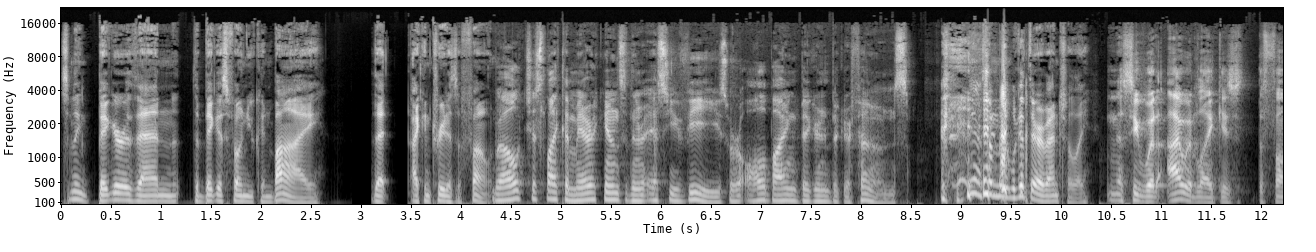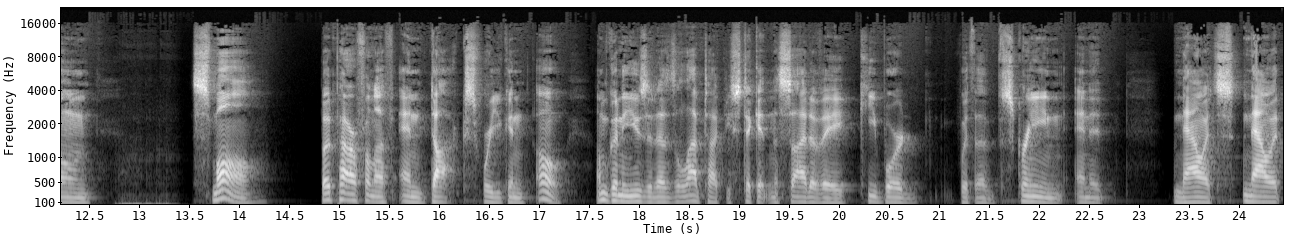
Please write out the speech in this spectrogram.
something bigger than the biggest phone you can buy I can treat as a phone. Well, just like Americans and their SUVs, we're all buying bigger and bigger phones. yeah, something we'll get there eventually. Now, see, what I would like is the phone small, but powerful enough and docks where you can, oh, I'm going to use it as a laptop. You stick it in the side of a keyboard with a screen and it, now it's, now it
